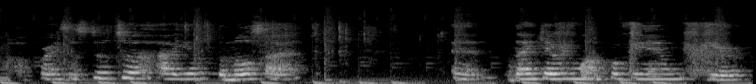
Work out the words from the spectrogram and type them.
All praises due to our higher, the Most High. And thank everyone for being here.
